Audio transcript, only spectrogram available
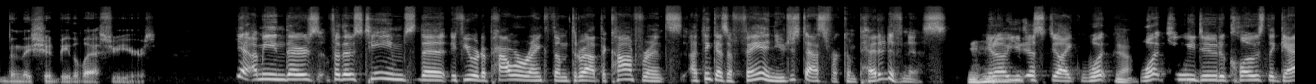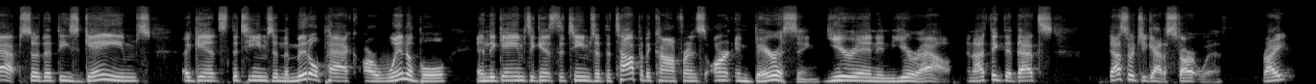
than they should be the last few years. Yeah, I mean, there's for those teams that if you were to power rank them throughout the conference, I think as a fan, you just ask for competitiveness. You know, mm-hmm. you just like what Yeah. what can we do to close the gap so that these games against the teams in the middle pack are winnable and the games against the teams at the top of the conference aren't embarrassing year in and year out. And I think that that's that's what you got to start with, right?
